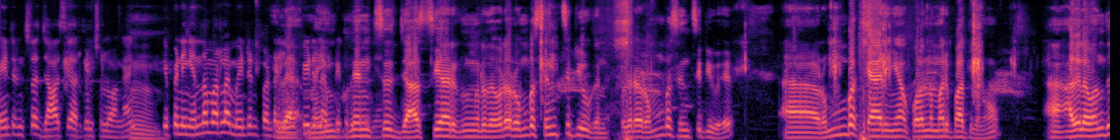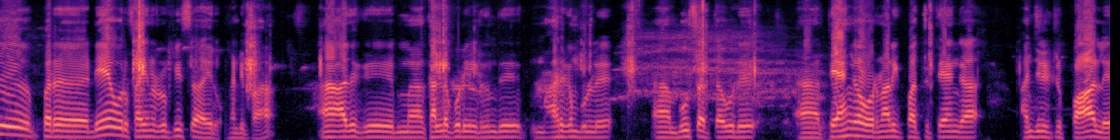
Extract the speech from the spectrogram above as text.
மெயின்டெனன்ஸில் ஜாஸ்தியாக இருக்குன்னு சொல்லுவாங்க. இப்போ நீங்கள் எந்த மாதிரிலாம் மெயின்டைன் பண்ணுறீங்க மெயின்டெனன்ஸ் கொடுக்குறீங்க? ஜாஸ்தியா இருக்குங்கிறத விட ரொம்ப சென்சிட்டிவ் கண்ணு. குதிரை ரொம்ப சென்சிட்டிவ் ரொம்ப கேரிங்கா குழந்த மாதிரி பார்த்துக்கணும். அதுல வந்து பர் டே ஒரு ஃபைவ் ஹண்ட்ரட் ருபீஸ் ஆயிரும் கண்டிப்பா. ஆஹ் அதுக்கு ம- கள்ளக்குடியில இருந்து ம், அருகம்புல் பூசா தவிடு தேங்காய் ஒரு நாளைக்கு பத்து தேங்காய் அஞ்சு லிட்டர் பால்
